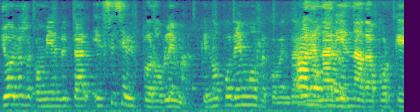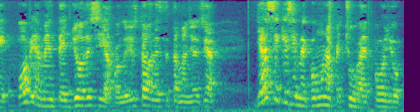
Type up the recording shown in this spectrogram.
yo les recomiendo y tal, ese es el problema, que no podemos recomendarle ah, a nadie nada, porque obviamente yo decía, cuando yo estaba de este tamaño, decía, ya sé que si me como una pechuga de pollo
